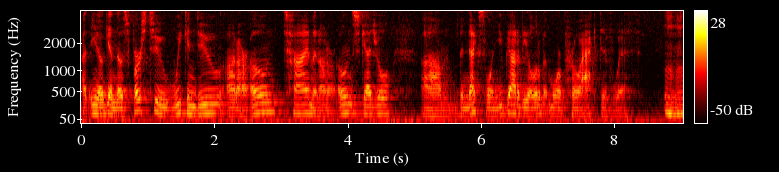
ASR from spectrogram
uh, you know, again, those first two we can do on our own time and on our own schedule. Um, the next one you've got to be a little bit more proactive with. Mm-hmm.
